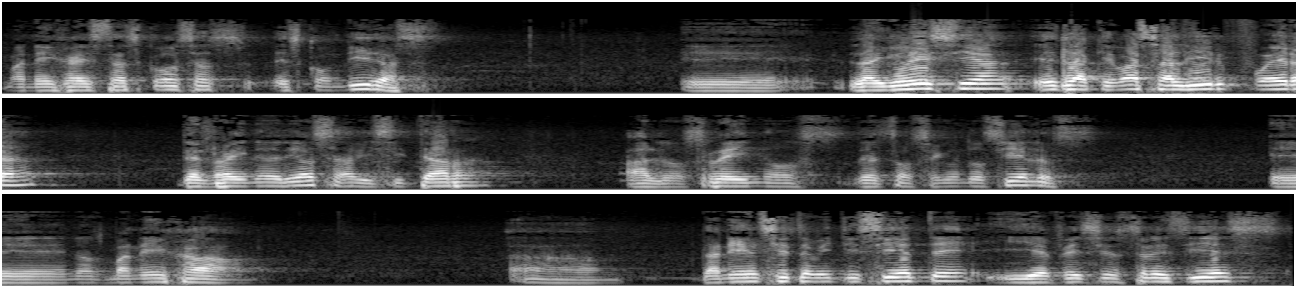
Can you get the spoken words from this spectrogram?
maneja estas cosas escondidas. Eh, la iglesia es la que va a salir fuera del reino de Dios a visitar a los reinos de estos segundos cielos. Eh, nos maneja uh, Daniel 7:27 y Efesios 3:10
